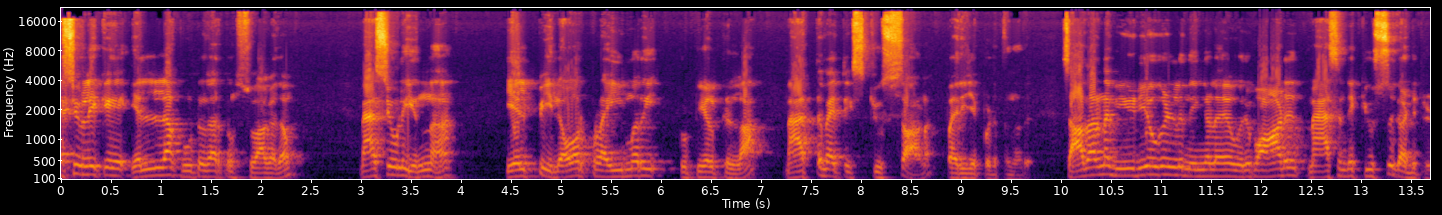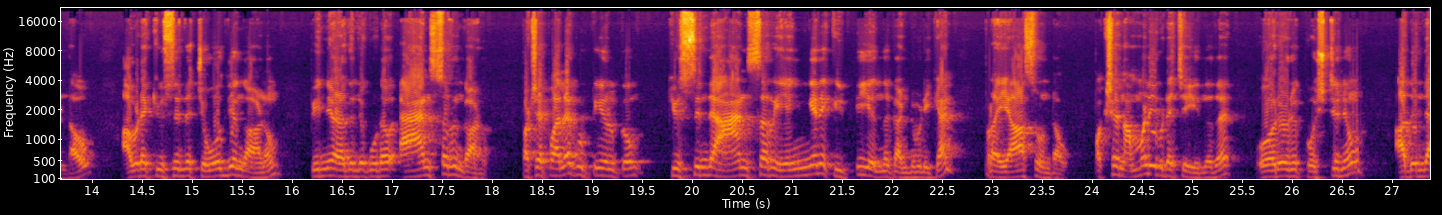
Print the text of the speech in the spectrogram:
മാസ്യൂളിക്ക് എല്ലാ കൂട്ടുകാർക്കും സ്വാഗതം. മാസ്യൂളി ഇന്ന് എൽ പി ലോവർ പ്രൈമറി കുട്ടികൾക്കുള്ള മാത്തമാറ്റിക്സ് ക്യുസ് ആണ് പരിചയപ്പെടുത്തുന്നത്. സാധാരണ വീഡിയോകളിൽ നിങ്ങൾ ഒരുപാട് മാത്സിന്റെ ക്യുസ് കണ്ടിട്ടുണ്ടാവും. അവിടെ ക്യുസിന്റെ ചോദ്യം കാണും. പിന്നെ അതിന്റെ കൂടെ ആൻസറും കാണും. പക്ഷെ പല കുട്ടികൾക്കും ക്യുസിന്റെ ആൻസർ എങ്ങനെ കിട്ടി എന്ന് കണ്ടുപിടിക്കാൻ പ്രയാസം ഉണ്ടാവും. പക്ഷെ നമ്മളിവിടെ ചെയ്യുന്നത് ഓരോരോ ക്വസ്റ്റ്യനും അതിന്റെ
